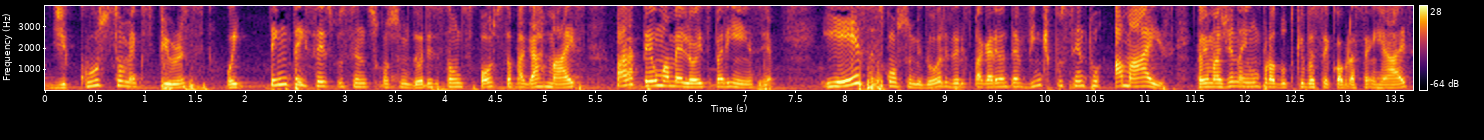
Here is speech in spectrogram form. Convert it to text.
de Custom Experience, 86% dos consumidores estão dispostos a pagar mais para ter uma melhor experiência. E esses consumidores, eles pagariam até 20% a mais. Então imagina aí um produto que você cobra 100 reais,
